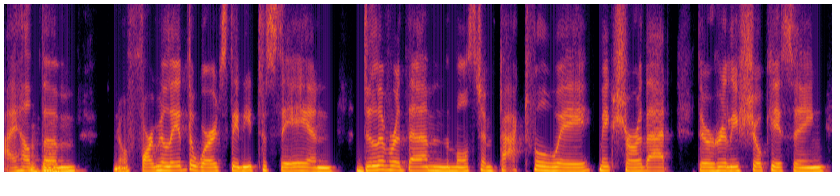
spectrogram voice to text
I help mm-hmm. them you know formulate the words they need to say and deliver them in the most impactful way. Make sure that they're really showcasing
